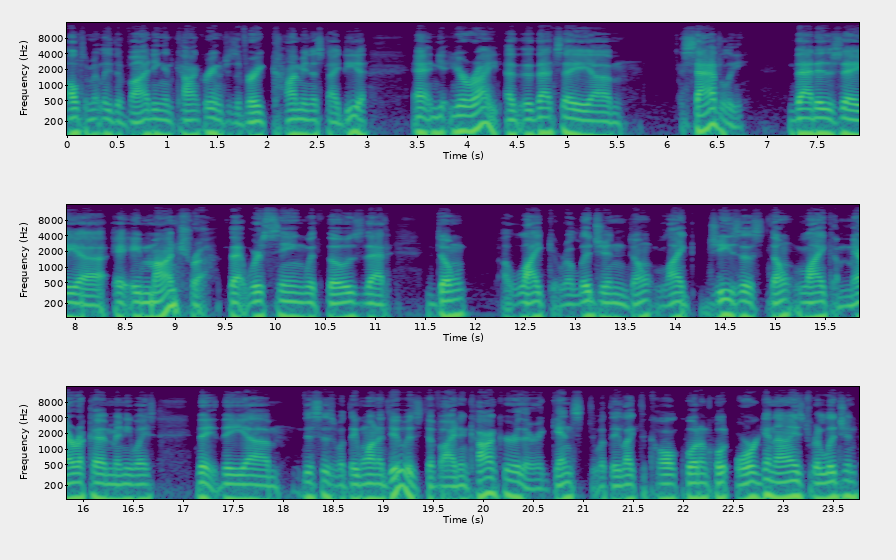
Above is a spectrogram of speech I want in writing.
ultimately dividing and conquering, which is a very communist idea. And you're right. Uh, that's a um, sadly that is a, uh, a a mantra that we're seeing with those that don't like religion, don't like Jesus, don't like America in many ways. They they um, this is what they want to do is divide and conquer. They're against what they like to call quote unquote organized religion,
